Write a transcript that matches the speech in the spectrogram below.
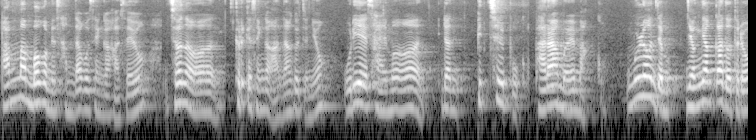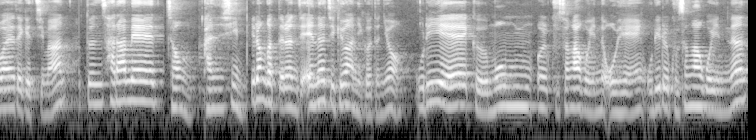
밥만 먹으면 산다고 생각하세요? 저는 그렇게 생각 안 하거든요. 우리의 삶은 이런 빛을 보고 바람을 맞고 물론 이제 영양가도 들어와야 되겠지만 어떤 사람의 정, 관심 이런 것들은 이제 에너지 교환이거든요. 우리의 그 몸을 구성하고 있는 오행, 우리를 구성하고 있는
